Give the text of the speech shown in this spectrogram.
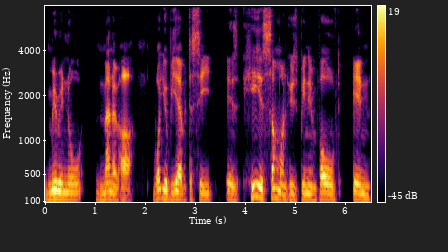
Mrinal Manohar, what you'll be able to see is he is someone who's been involved in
